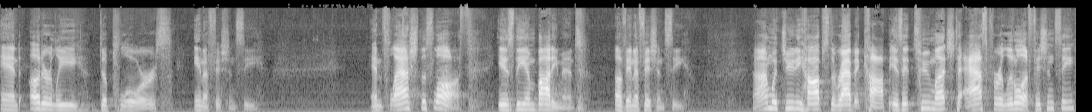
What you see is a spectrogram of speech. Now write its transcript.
and utterly deplores inefficiency. And Flash the Sloth is the embodiment of inefficiency. I'm with Judy Hopps, the rabbit cop. Is it too much to ask for a little efficiency?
